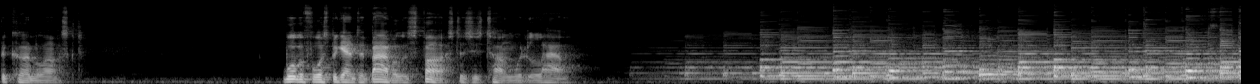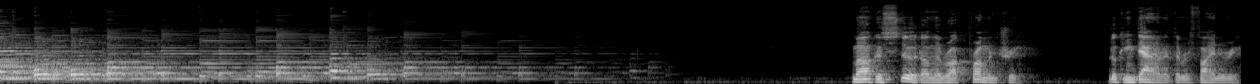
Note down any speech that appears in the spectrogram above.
the colonel asked. Wilberforce began to babble as fast as his tongue would allow. Marcus stood on the rock promontory, looking down at the refinery.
